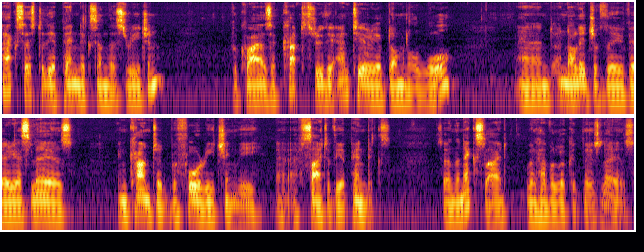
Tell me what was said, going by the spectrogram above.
Access to the appendix in this region requires a cut through the anterior abdominal wall and a knowledge of the various layers encountered before reaching the uh, site of the appendix. So in the next slide we'll have a look at those layers.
